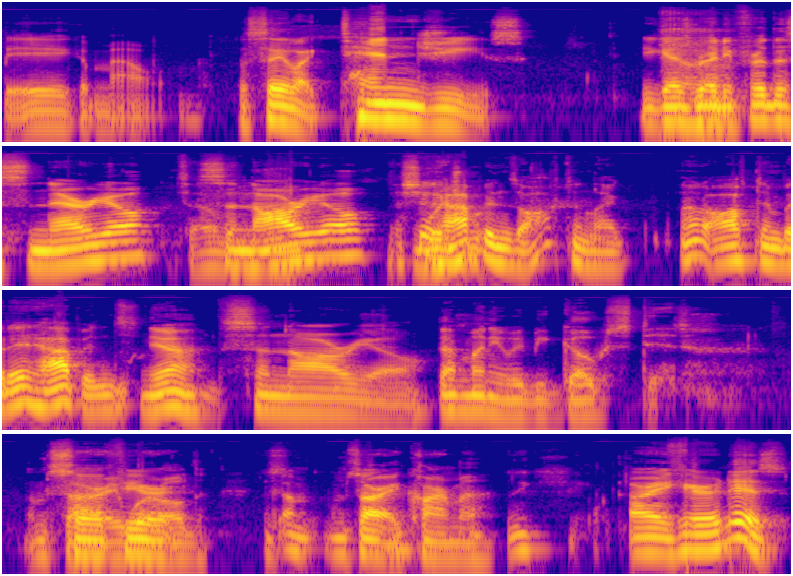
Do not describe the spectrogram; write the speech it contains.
big amount? Let's say like 10 G's. You guys ready for this scenario? Tell me. Scenario? That shit Which- happens often. Like not often, but it happens. Yeah, Scenario. that money would be ghosted. I'm sorry, if you're- world. I'm, I'm sorry, karma. All right, here it is.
